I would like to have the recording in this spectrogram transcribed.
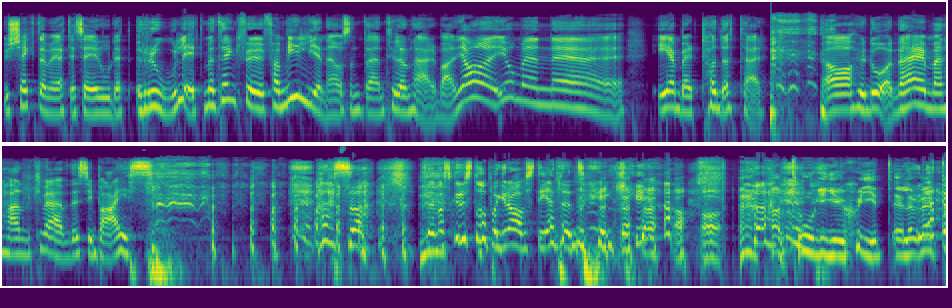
ursäkta mig att jag säger ordet roligt, men tänk för familjerna och sånt där till de här. Bara, ja, jo men eh, Ebert har dött här. Ja, hur då? Nej, men han kvävdes i bajs. Alltså, så vad ska det stå på gravstenen tänker jag? Ja, han tog ingen skit, eller vänta.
